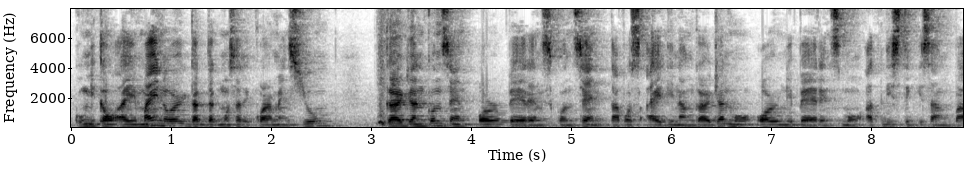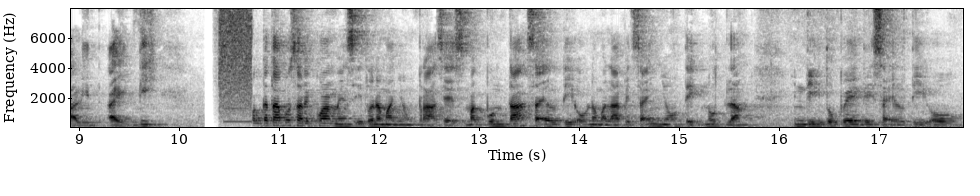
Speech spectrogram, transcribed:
Kung ikaw ay minor, dagdag mo sa requirements yung guardian consent or parents consent. Tapos ID ng guardian mo or ni parents mo. At least isang valid ID. Pagkatapos sa requirements, ito naman yung process. Magpunta sa LTO na malapit sa inyo, take note lang, hindi ito pwede sa LTO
